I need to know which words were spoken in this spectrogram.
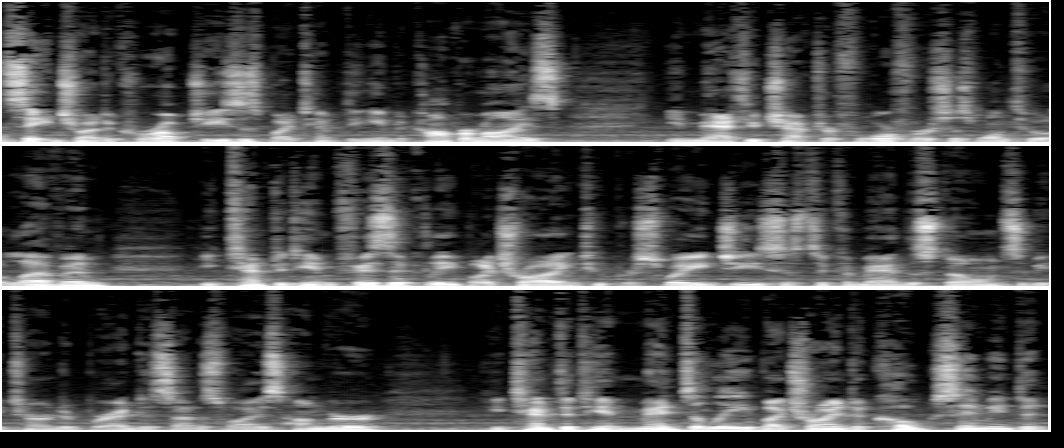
Satan tried to corrupt Jesus by tempting him to compromise. In Matthew chapter 4, verses 1 to 11, He tempted him physically by trying to persuade Jesus to command the stones to be turned to bread to satisfy his hunger. He tempted him mentally by trying to coax him into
